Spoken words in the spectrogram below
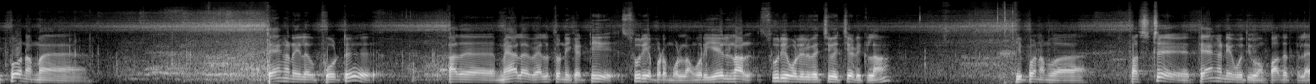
இப்போது நம்ம தேங்காய் எண்ணெயில் போட்டு அதை மேலே வெள்ளை துணி கட்டி சூரிய படம் போடலாம். ஒரு ஏழு நாள் சூரிய ஒளியில் வச்சு வச்சு எடுக்கலாம். இப்போ நம்ம ஃபஸ்ட்டு தேங்காய் எண்ணெய் ஊற்றிக்குவோம் பாத்திரத்தில்.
